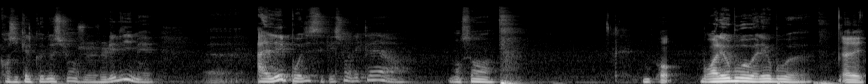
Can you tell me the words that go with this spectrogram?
quand j'ai quelques notions, je, je l'ai dit, mais euh, allez poser ces questions à des clercs. Bon sang. Bon. Bon, allez au bout, allez au bout. euh. Allez,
